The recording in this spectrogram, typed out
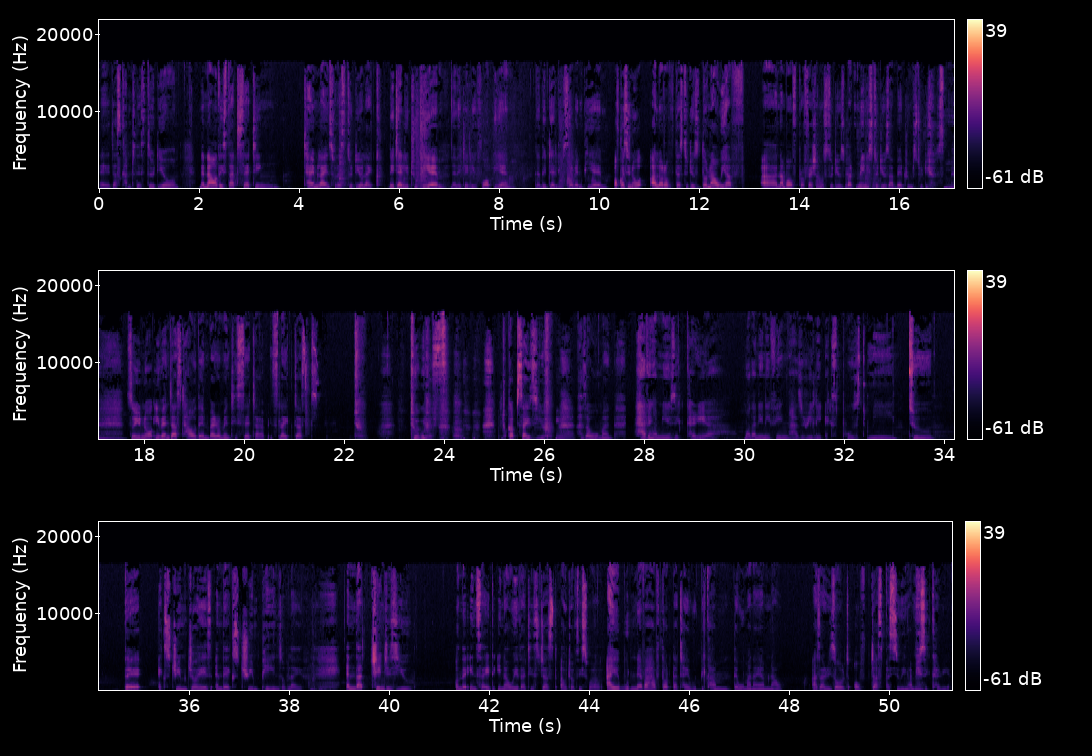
Mm. Uh, just come to the studio. Then now they start setting timelines for the studio. Like they tell you 2 p.m., then they tell you 4 p.m., then they tell you 7 p.m. Of course, you know, a lot of the studios, though now we have a number of professional studios, but many studios are bedroom studios. Mm. So, you know, even just how the environment is set up, it's like just too, too to capsize you as a woman. Having a music career more than anything has really exposed me to the extreme joys and the extreme pains of life. Mm-hmm. And that changes you on the inside in a way that is just out of this world. I would never have thought that I would become the woman I am now as a result of just pursuing a music career.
